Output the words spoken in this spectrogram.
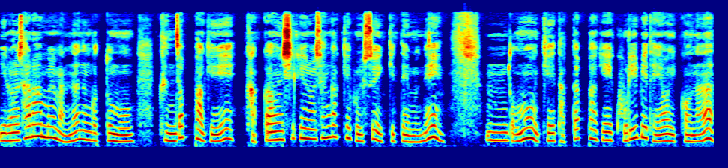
이런 사람을 만나는 것도 뭐 근접하게 가까운 시기로 생각해 볼 수 있기 때문에 음, 너무 이렇게 답답하게 고립이 되어 있거나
